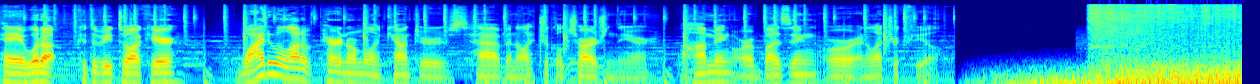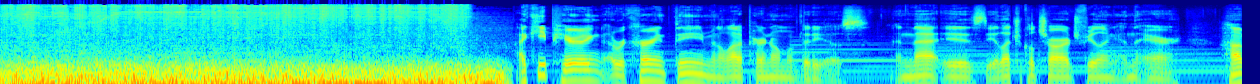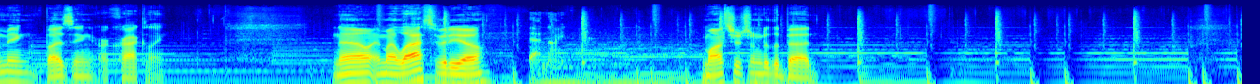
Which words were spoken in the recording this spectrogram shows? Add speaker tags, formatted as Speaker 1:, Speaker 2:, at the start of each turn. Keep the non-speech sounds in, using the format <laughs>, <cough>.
Speaker 1: Hey, what up? Qituvituaq here. Why do a lot of paranormal encounters have an electrical charge in the air? A humming or a buzzing or an electric feel? I keep hearing a recurring theme in a lot of paranormal videos, and that is the electrical charge feeling in the air, humming, buzzing, or crackling. Now, in my last video,
Speaker 2: that night.
Speaker 1: Monsters Under the Bed.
